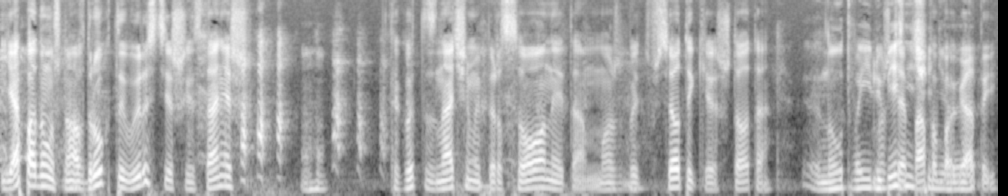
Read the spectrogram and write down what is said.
я подумал, что ну, а вдруг ты вырастешь и станешь Ага. какой-то значимой персоной, там, может быть, все-таки что-то. Ну, твои Может, любезничания... папа богатый.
